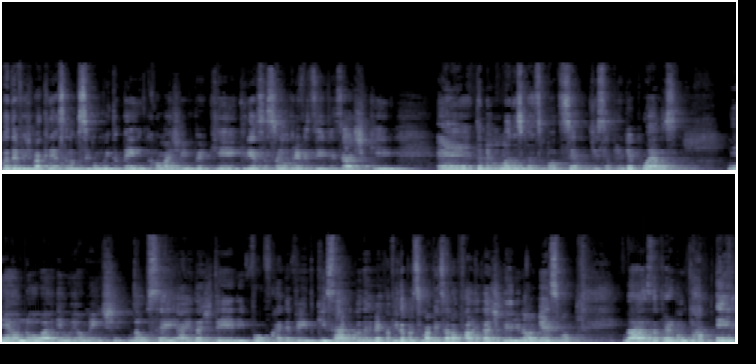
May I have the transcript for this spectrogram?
quando eu vejo uma criança, eu não consigo muito bem como agir, porque crianças são imprevisíveis. Eu acho que é também uma das coisas boas de se, de se aprender com elas. E a Noah, eu realmente não sei a idade dele, vou ficar devendo. Quem sabe quando a Rebeca vir da próxima vez ela fala a idade dele, não é mesmo? Mas a pergunta é:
